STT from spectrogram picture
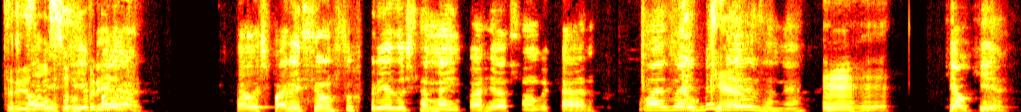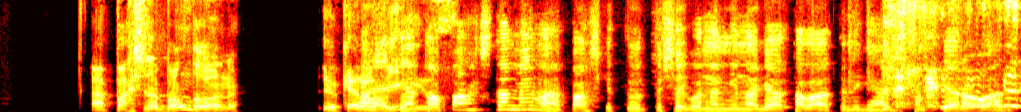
trisal Parecia, surpresa. pá, Elas pareciam surpresas também com a reação do cara. Mas aí, Eu beleza, né? Uhum. Que é o quê? A parte do abandono. Eu quero Ah, é, ouvir tem a tua isso. parte também lá, a parte que tu, tu chegou na mina gata lá, tá ligado? Quanto que era a hora.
